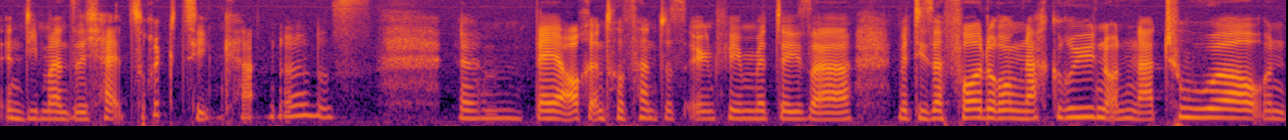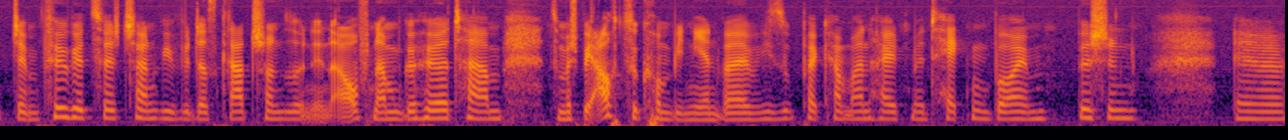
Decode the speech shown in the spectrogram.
in die man sich halt zurückziehen kann. Ne? Das ähm, wäre ja auch interessant, das irgendwie mit dieser, mit dieser Forderung nach Grün und Natur und dem Vögelzwitschern, wie wir das gerade schon so in den Aufnahmen gehört haben, zum Beispiel auch zu kombinieren, weil wie super kann man halt mit Hecken, Bäumen, Büschen äh,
